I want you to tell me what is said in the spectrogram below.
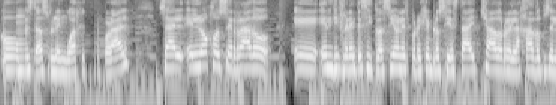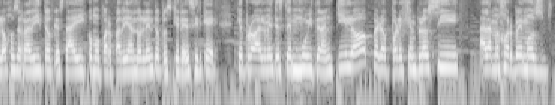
cómo está su lenguaje corporal O sea, el, ojo cerrado eh, en diferentes situaciones, por ejemplo, si está echado, relajado, pues el ojo cerradito que está ahí como parpadeando lento, pues quiere decir que, que probablemente esté muy tranquilo, pero por ejemplo, si a lo mejor vemos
